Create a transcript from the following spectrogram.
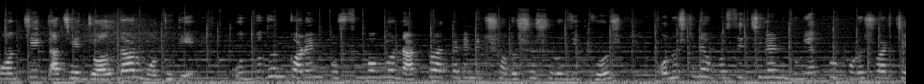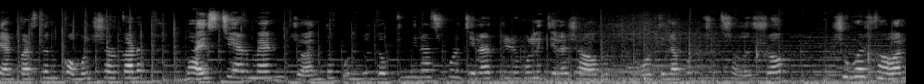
মঞ্চে গাছে জল দেওয়ার মধ্য দিয়ে। উদ্বোধন করেন পশ্চিমবঙ্গ নাট্য একাডেমির সদস্য সুরজিৎ ঘোষ। অনুষ্ঠানে উপস্থিত ছিলেন বুনিয়াদপুর পুরসভার chairperson Kamal Sarkar, vice chairman Jayanta Kundu, Dakshin Dinajpur জেলার তৃণমূলের জেলা সভাপতি ও জেলা পরিষদ সদস্য সুভাষ ভাওয়াল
